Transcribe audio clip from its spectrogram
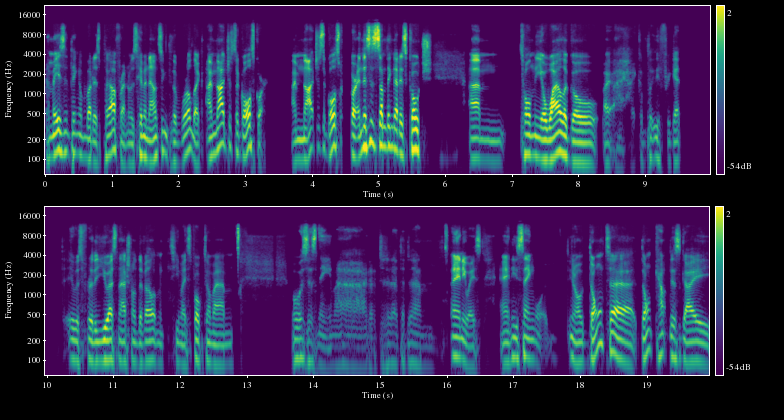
amazing thing about his playoff run was him announcing to the world, like, I'm not just a goal scorer. I'm not just a goal scorer. And this is something that his coach um, told me a while ago. I, I completely forget. It was for the U.S. national development team. I spoke to him. Um, what was his name? Uh, da, da, da, anyways, and he's saying, you know, don't uh, don't count this guy.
